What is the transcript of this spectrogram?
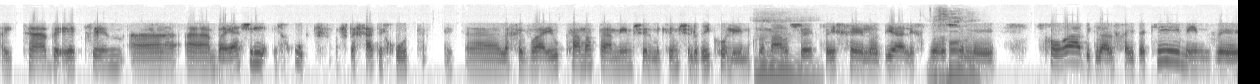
הייתה בעצם הבעיה של איכות, הבטחת איכות. לחברה היו כמה פעמים של מקרים של ריקולים, כלומר mm. שצריך להודיע על החזר נכון. של סחורה בגלל חיידקים, אם זה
